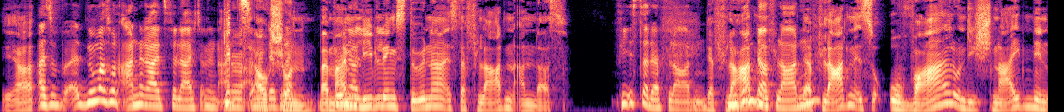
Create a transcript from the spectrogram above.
Ja. Also äh, nur mal so ein Anreiz vielleicht an den Gibt's anderen, auch der schon. Bei meinem Döner- Lieblingsdöner ist der Fladen anders. Wie ist da der Fladen? Der Fladen, der Fladen ist oval und die schneiden den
